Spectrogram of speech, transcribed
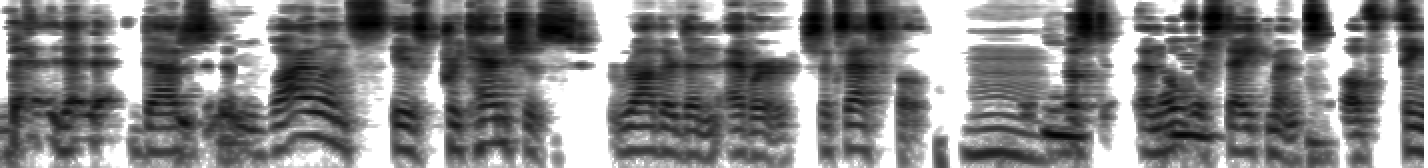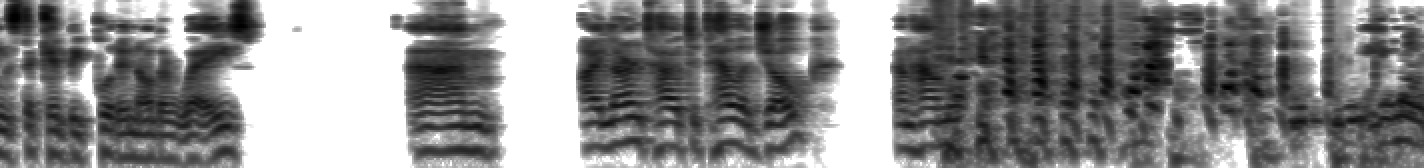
that, that, violence is pretentious rather than ever successful. Mm. Just an overstatement of things that can be put in other ways. Um, I learned how to tell a joke and how not. you know,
